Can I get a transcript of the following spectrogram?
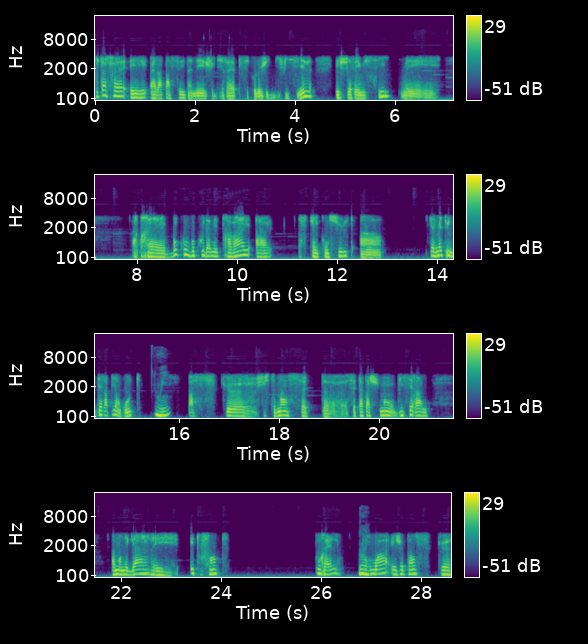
Tout à fait. Et elle a passé une année, je dirais, psychologique difficile. Et j'ai réussi, mais après beaucoup, beaucoup d'années de travail, à ce qu'elle consulte un, qu'elle mette une thérapie en route. Oui. Parce que justement cette, euh, cet attachement viscéral à mon égard est étouffante pour elle, pour moi, et je pense que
